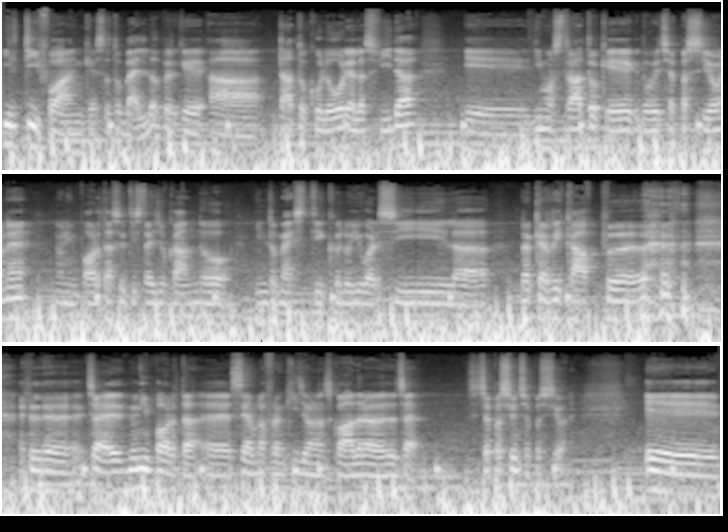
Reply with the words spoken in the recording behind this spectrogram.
Il tifo anche è stato bello perché ha dato colore alla sfida e dimostrato che dove c'è passione non importa se ti stai giocando il domestic, lo URC, la, la Carry Cup, cioè non importa eh, se è una franchigia o una squadra, cioè se c'è passione c'è passione. E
